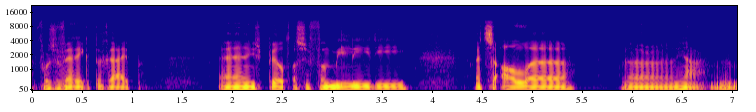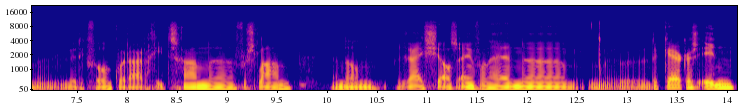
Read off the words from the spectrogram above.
voor zover ik het begrijp. En je speelt als een familie die met z'n allen, eh, ja, weet ik veel, een kwaadaardig iets gaan verslaan. En dan reis je als een van hen eh, de kerkers in.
